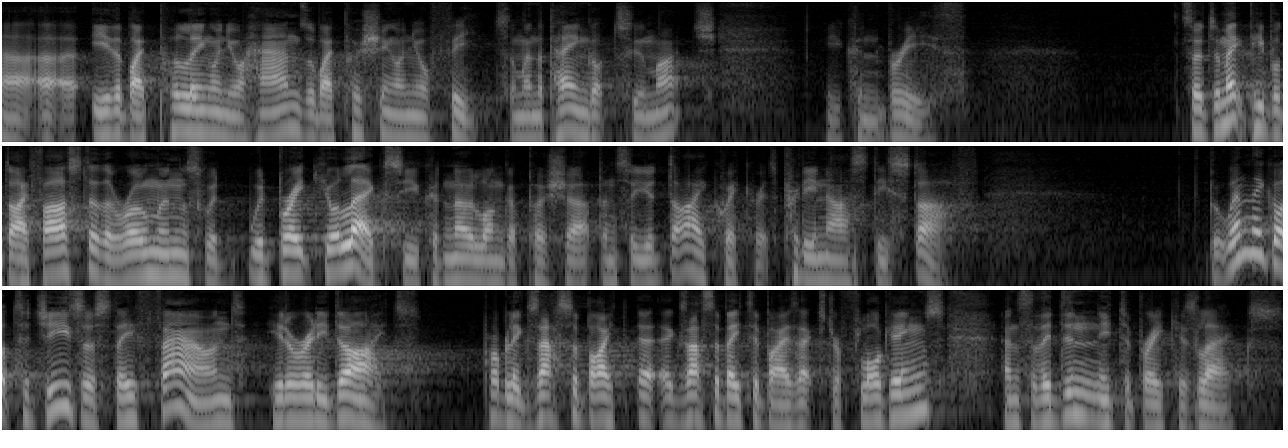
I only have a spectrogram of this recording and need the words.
uh, uh, either by pulling on your hands or by pushing on your feet. And when the pain got too much, you couldn't breathe. So, to make people die faster, the Romans would, would break your legs so you could no longer push up, and so you'd die quicker. It's pretty nasty stuff. But when they got to Jesus, they found he'd already died, probably uh, exacerbated by his extra floggings, and so they didn't need to break his legs.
